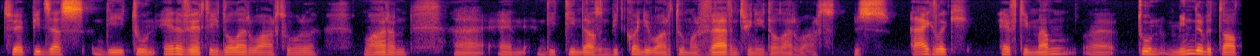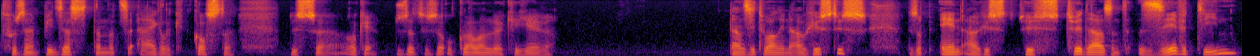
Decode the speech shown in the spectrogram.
twee pizza's die toen 41 dollar waard waren. Uh, en die 10.000 bitcoin die waren toen maar 25 dollar waard. Dus eigenlijk heeft die man uh, toen minder betaald voor zijn pizza's dan dat ze eigenlijk kosten. Dus uh, oké, dus dat is ook wel een leuk gegeven. Dan zitten we al in augustus. Dus op 1 augustus 2017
